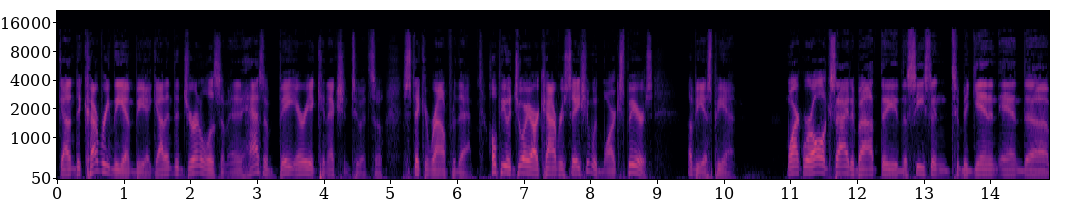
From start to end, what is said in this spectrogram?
got into covering the NBA, got into journalism, and it has a Bay Area connection to it. So stick around for that. Hope you enjoy our conversation with Marc Spears of ESPN. Marc, we're all excited about the, the season to begin, and, and uh,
